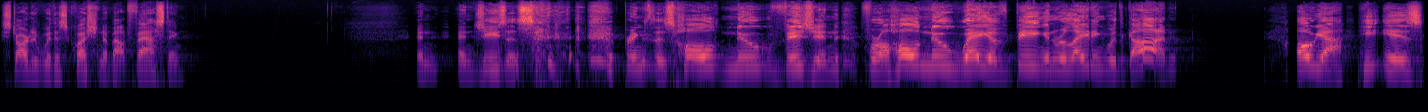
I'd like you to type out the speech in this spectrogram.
Started with this question about fasting. And, and Jesus brings this whole new vision for a whole new way of being and relating with God. Oh, yeah, He is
